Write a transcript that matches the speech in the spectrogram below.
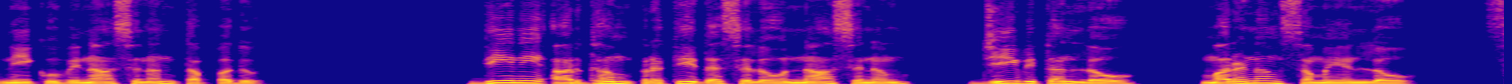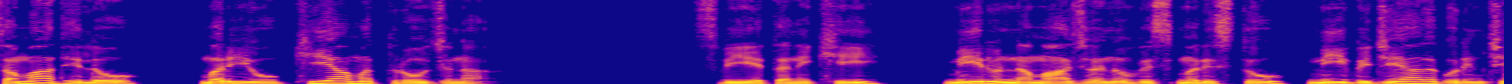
నీకు వినాశనం తప్పదు. దీని అర్థం ప్రతి దశలో నాశనం జీవితంలో మరణం సమయంలో సమాధిలో మరియు ఖియామత్ రోజున. స్వీయతనిఖీ మీరు నమాజ్లను విస్మరిస్తూ మీ విజయాల గురించి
